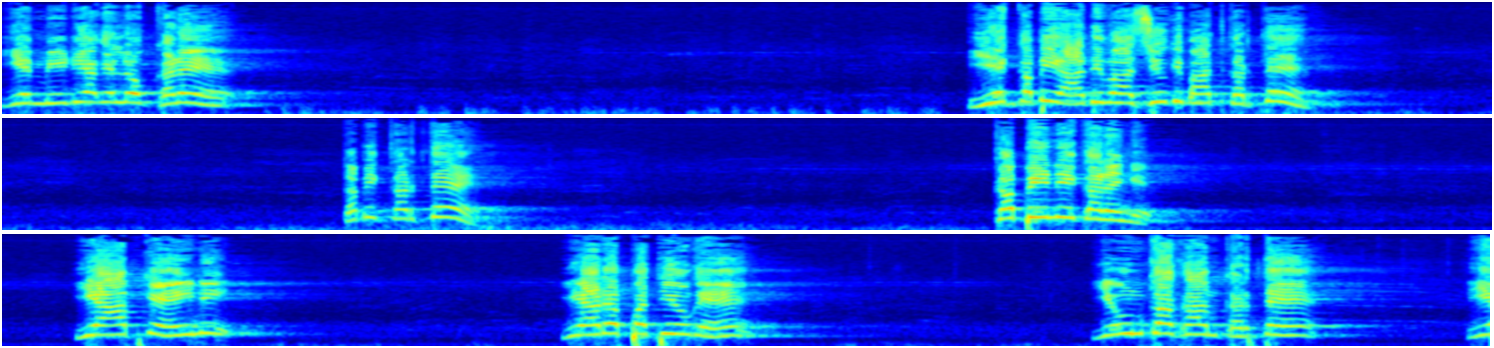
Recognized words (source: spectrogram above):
ये मीडिया के लोग खड़े हैं। ये कभी आदिवासियों की बात करते हैं? कभी करते हैं। कभी नहीं करेंगे। ये आपके हैं ही नहीं। ये अरबपतियों के हैं। ये उनका काम करते हैं। ये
